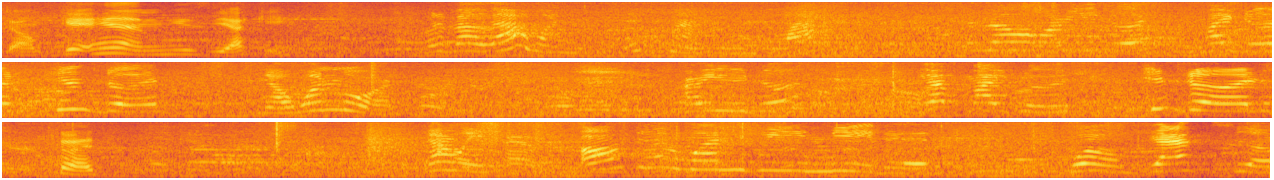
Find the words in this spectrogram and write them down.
don't get him. He's yucky. What about that one? This one's in black. Hello, are you good? My good. Him good. Now one more. Are you good? Yep, my good. Him good. Good. Now we have all the ones we needed. Well, that's so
